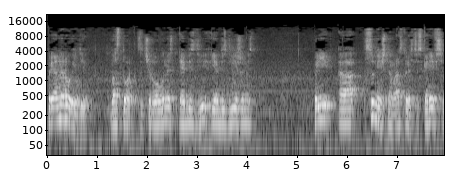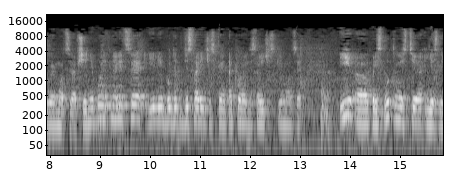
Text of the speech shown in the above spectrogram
При анероиде восторг, зачарованность и, обездвиженность. При э, сумеречном расстройстве, скорее всего, эмоций вообще не будет на лице или будет дисфорическая такое, дисфорические эмоции. И э, при спутанности, если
